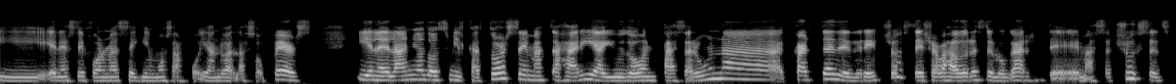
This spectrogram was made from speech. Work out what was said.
y en esta forma seguimos apoyando a las au pairs. Y en el año 2014, Matahari ayudó en pasar una carta de derechos de trabajadores del hogar de Massachusetts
